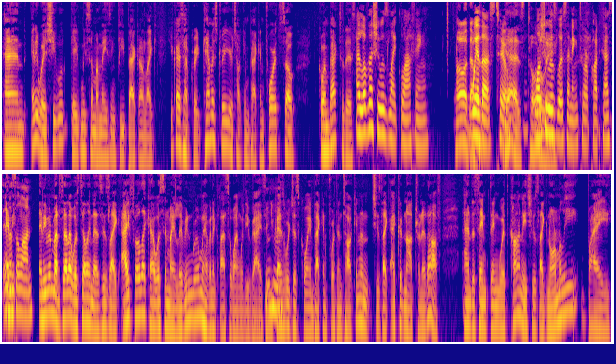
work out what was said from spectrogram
And anyway, she w- gave me some amazing feedback on like, you guys have great chemistry. You're talking back and forth. So going back to this, I love that she was like laughing oh, with was- us too. Yes, totally. While she was listening to our podcast in And the salon. And even Marcela was telling us, is like, I feel like I was in my living room having a glass of wine with you guys, and you mm-hmm. guys were just going back and forth and talking. And she's like, I could not turn it off. And the same thing with Connie. She was like, normally by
